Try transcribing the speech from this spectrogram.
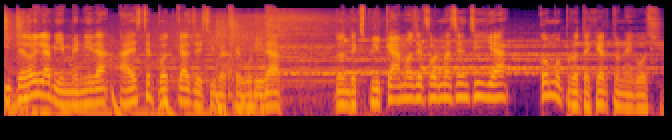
y te doy la bienvenida a este podcast de ciberseguridad, donde explicamos de forma sencilla cómo proteger tu negocio.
